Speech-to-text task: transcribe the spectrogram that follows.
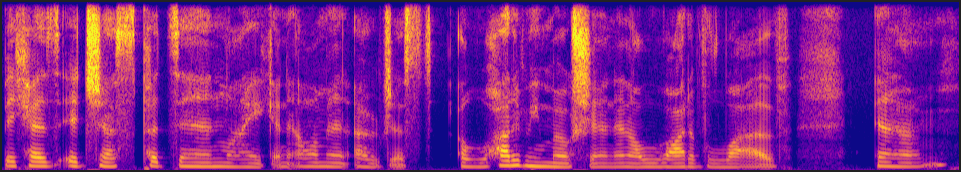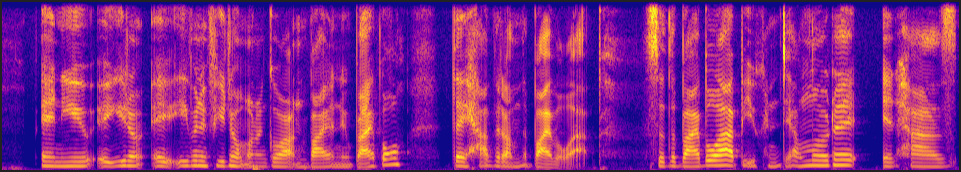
because it just puts in like an element of just a lot of emotion and a lot of love. Um, and you, you don't, even if you don't want to go out and buy a new Bible, they have it on the Bible app. So the Bible app, you can download it. It has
